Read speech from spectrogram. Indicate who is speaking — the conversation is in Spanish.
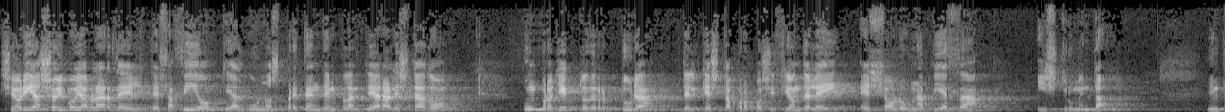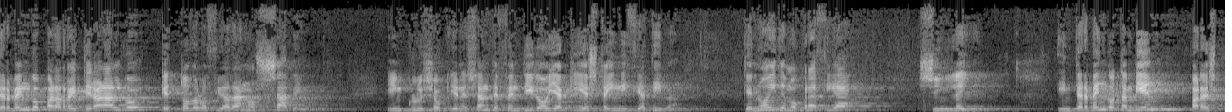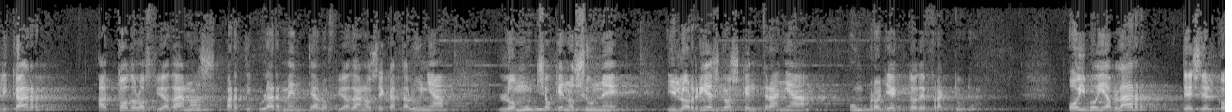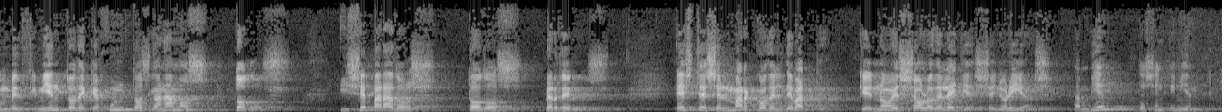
Speaker 1: Señorías, hoy voy a hablar del desafío que algunos pretenden plantear al Estado, un proyecto de ruptura del que esta proposición de ley es solo una pieza instrumental. Intervengo para reiterar algo que todos los ciudadanos saben, incluso quienes han defendido hoy aquí esta iniciativa, que no hay democracia sin ley. Intervengo también para explicar a todos los ciudadanos, particularmente a los ciudadanos de Cataluña, lo mucho que nos une y los riesgos que entraña un proyecto de fractura. Hoy voy a hablar desde el convencimiento de que juntos ganamos todos y separados todos perdemos. Este es el marco del debate, que no es solo de leyes, señorías, también de sentimientos.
